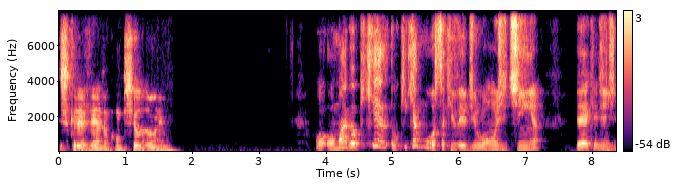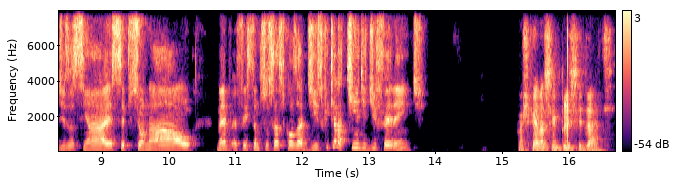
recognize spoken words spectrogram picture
escrevendo com pseudônimo. Ô, ô Maga, o, que, que, é, o que, que a moça que veio de longe tinha, é, que a gente diz assim, ah, é excepcional, né, fez tanto sucesso por causa disso, o que, que ela tinha de diferente? Acho que era a simplicidade.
